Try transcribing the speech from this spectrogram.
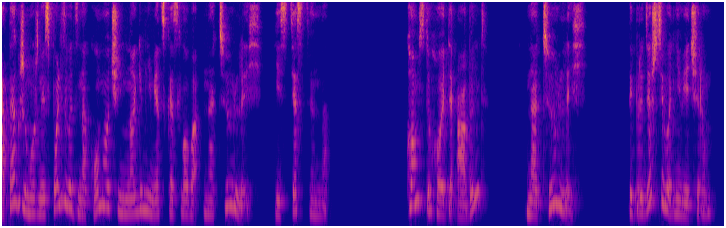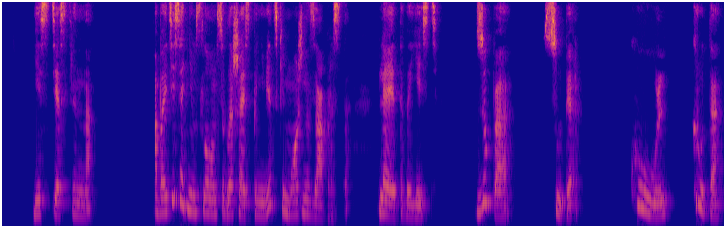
А также можно использовать знакомое очень многим немецкое слово natürlich – естественно. Kommst du heute Abend? Natürlich. Ты придешь сегодня вечером? Естественно. Обойтись одним словом, соглашаясь по-немецки, можно запросто. Для этого есть super – супер, cool – круто,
